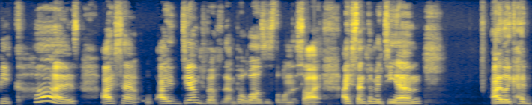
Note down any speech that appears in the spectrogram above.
because i sent i dm'd both of them but wells is the one that saw it. I sent them a dm i like had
